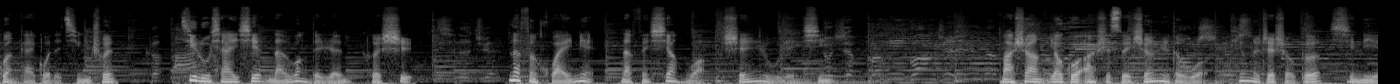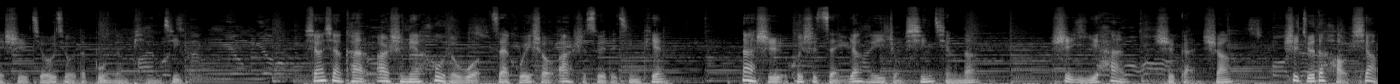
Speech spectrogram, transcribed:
灌溉过的青春，记录下一些难忘的人和事，那份怀念，那份向往，深入人心。马上要过二十岁生日的我，听了这首歌，心里也是久久的不能平静。想想看，二十年后的我，再回首二十岁的今天，那时会是怎样的一种心情呢？是遗憾，是感伤，是觉得好笑，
